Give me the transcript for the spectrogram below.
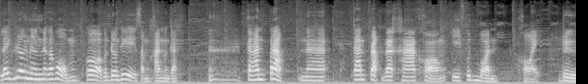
และอีกเรื่องหนึ่งนะครับผมก็เป็นเรื่องที่สำคัญเหมือนกัน การปรับนะฮะการปรับราคาของ eFootball คอยหรือ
